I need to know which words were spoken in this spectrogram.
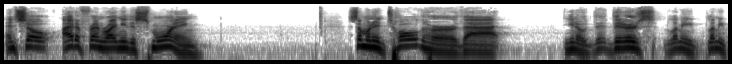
And so I had a friend write me this morning. Someone had told her that, you know, th- there's, let me, let me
